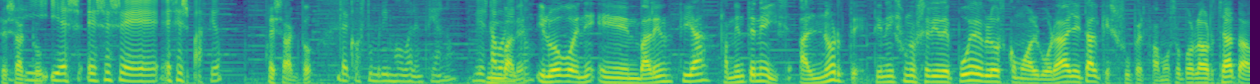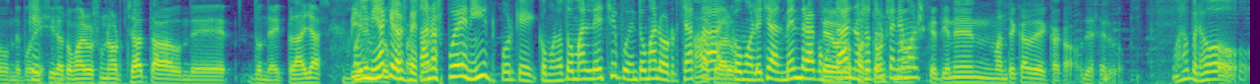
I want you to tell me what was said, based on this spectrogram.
Exacto. Y, y es, es ese, ese espacio Exacto. de costumbrismo valenciano. Y está Vale. bonito. Y luego en, en Valencia también tenéis al norte, tenéis una serie de pueblos como Alboraya y tal, que es súper famoso por la horchata, donde podéis ir a tomaros una horchata, donde, donde hay playas. Oye, mira que los veganos pueden ir, porque como no toman leche, pueden tomar horchata Ah, claro. como leche de almendra, como Pero tal. los Nosotros no, tenemos. que tienen manteca de cacao, de cerdo. Bueno, pero.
